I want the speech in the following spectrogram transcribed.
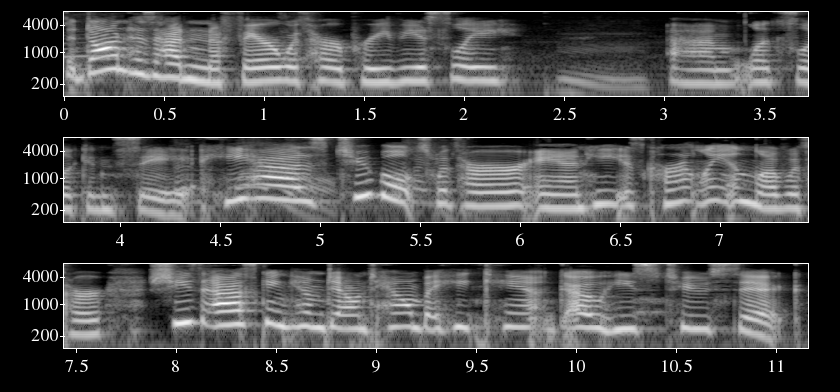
The Don has had an affair with her previously. Um, let's look and see. He has two bolts with her, and he is currently in love with her. She's asking him downtown, but he can't go. He's too sick.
